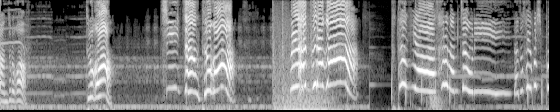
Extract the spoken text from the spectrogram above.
안 들어가? 들어가! 지장 들어가! 왜 안 들어가! 부탁이야 살아남자 우리 나도 살고 싶어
